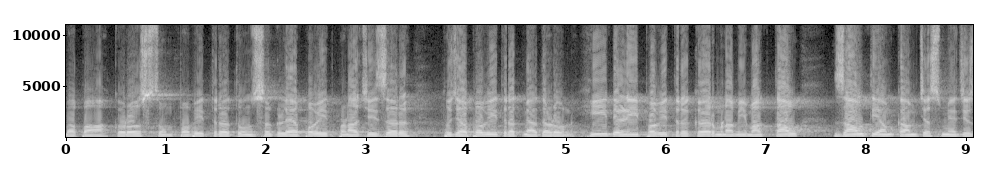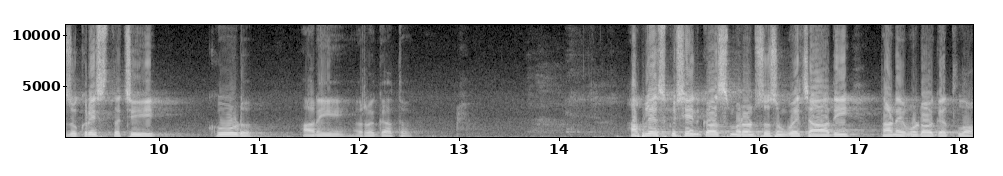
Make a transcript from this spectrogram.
बापा करोस तूं पवित्र तूं सगळ्या पवित्रपणाची जर तुज्या पवित्रत्म्या दडोवन ही देणी पवित्र कर म्हण आमी मागता जावं ती आमकां आमच्या स्म्या जेजू क्रिस्ताची कूड आनी रगत. आपलेच कुशेन कस स्मरण सोसूंक वयच्या आदीं ताणें उडो घेतलो.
